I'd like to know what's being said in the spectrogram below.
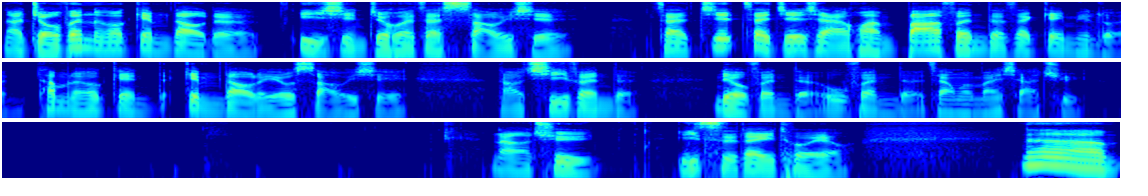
那九分能够 game 到的异性就会再少一些。再接再接下来换八分的再 game 一轮，他们能够 game game 到的有少一些，然后七分的、六分的、五分的，这样慢慢下去，那去以此类推哦。那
